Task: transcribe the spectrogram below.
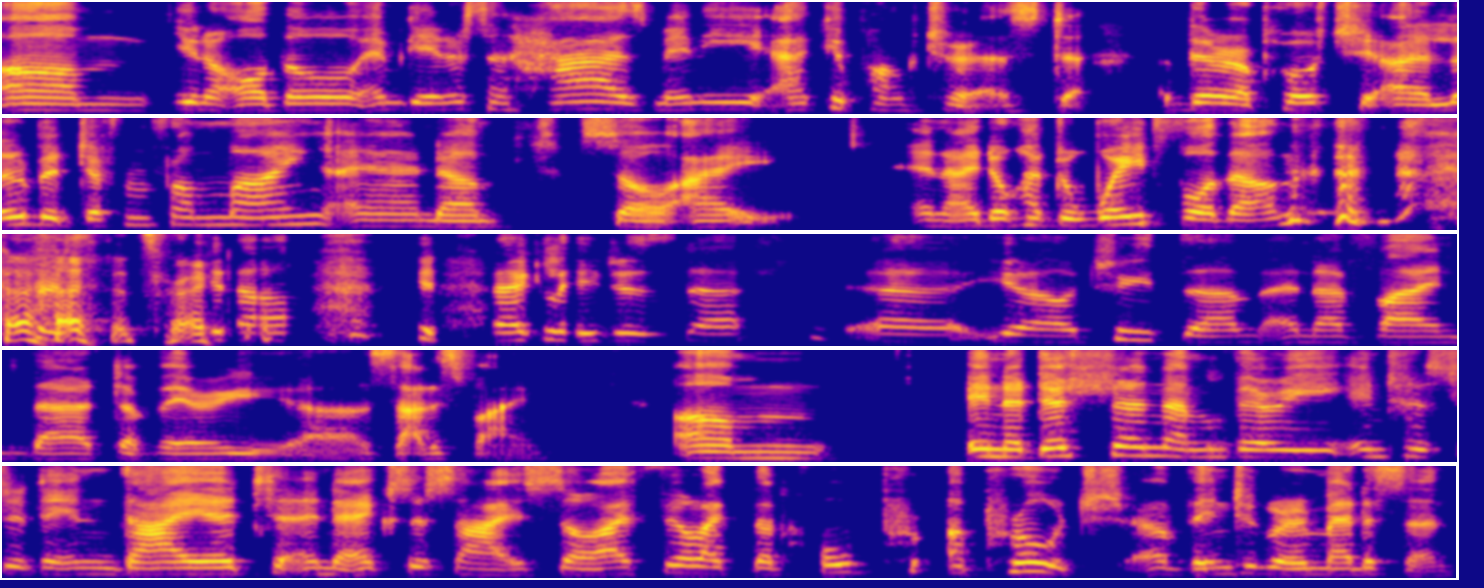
um, you know although md anderson has many acupuncturists their approach is a little bit different from mine and um, so i and I don't have to wait for them. That's right. You know, directly just uh, uh, you know treat them, and I find that uh, very satisfying. Um, in addition, I'm very interested in diet and exercise. So I feel like that whole pr- approach of the integrative medicine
